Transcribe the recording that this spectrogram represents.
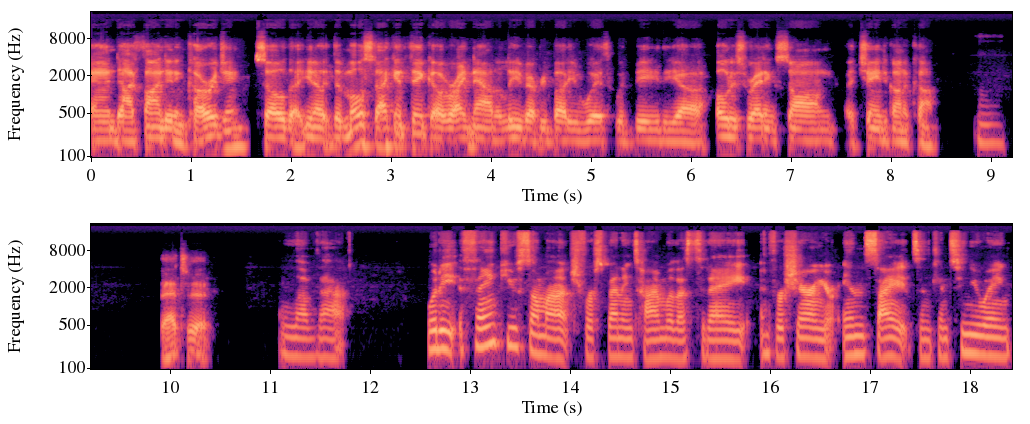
and I find it encouraging. So the you know the most I can think of right now to leave everybody with would be the uh, Otis Redding song "A Change Gonna Come." Mm. That's it. I love that. Woody, thank you so much for spending time with us today and for sharing your insights and continuing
